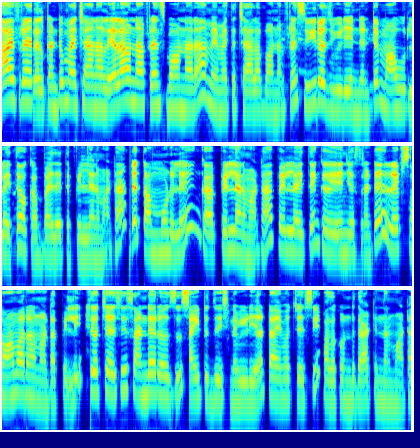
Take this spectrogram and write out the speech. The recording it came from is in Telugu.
Hi friends welcome to my channel. ఎలా ఉన్నా ఫ్రెండ్స్? బాగున్నారా? మేమైతే చాలా బాగున్నాం ఫ్రెండ్స్. ఈ రోజు వీడియో ఏంటంటే మా ఊర్లో అయితే ఒక అబ్బాయిది అయితే పెళ్ళి అనమాట అంటే తమ్ముడులే ఇంకా పెళ్ళి అనమాట పెళ్ళి అయితే ఇంకా ఏం చేస్తారంటే రేపు సోమవారం అనమాట పెళ్ళి ఇది వచ్చేసి సండే రోజు నైట్ తీసిన వీడియో. టైం వచ్చేసి పదకొండు దాటింది అనమాట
